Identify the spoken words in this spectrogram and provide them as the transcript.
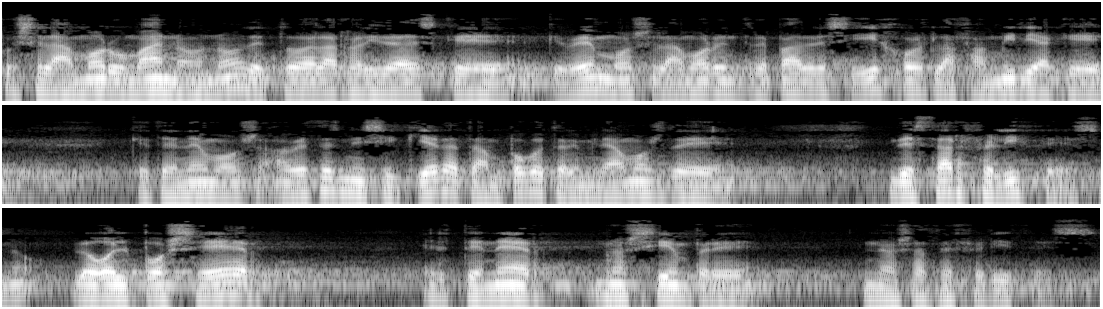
pues el amor humano, ¿no? De todas las realidades que, vemos, el amor entre padres y hijos, la familia que, que tenemos, a veces ni siquiera tampoco terminamos de, de estar felices, ¿no? Luego el poseer, el tener, no siempre nos hace felices.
